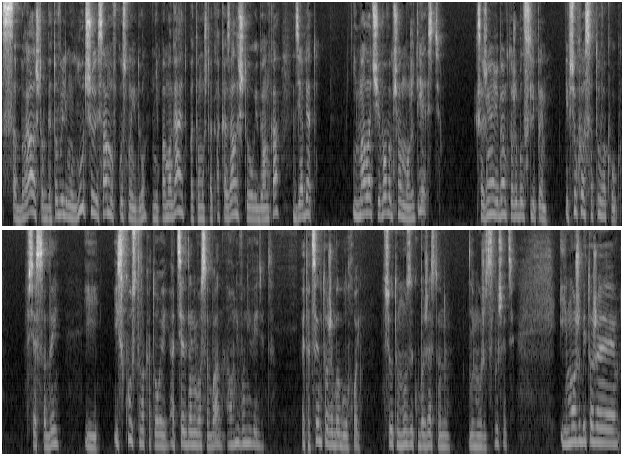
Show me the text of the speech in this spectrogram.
собрал, чтобы готовили ему лучшую и самую вкусную еду, не помогают, потому что оказалось, что у ребенка диабет. И мало чего вообще он может есть. К сожалению, ребенок тоже был слепым. И всю красоту вокруг, все сады и искусство, которое отец для него собрал, а он его не видит. Этот сын тоже был глухой. Всю эту музыку божественную не может слышать. И, может быть, тоже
